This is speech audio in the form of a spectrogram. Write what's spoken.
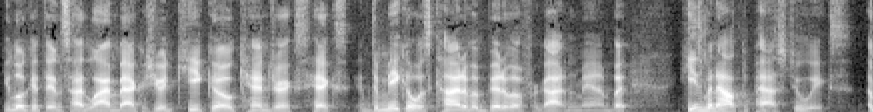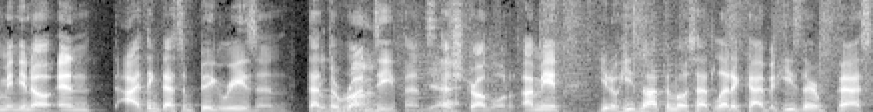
you look at the inside linebackers. You had Kiko, Kendricks, Hicks. And DeMeco was kind of a bit of a forgotten man, but he's been out the past two weeks. I mean, you know, and I think that's a big reason that the, the, run, run defense yeah. has struggled. I mean, you know, he's not the most athletic guy, but he's their best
